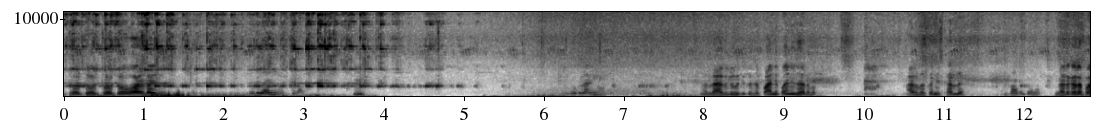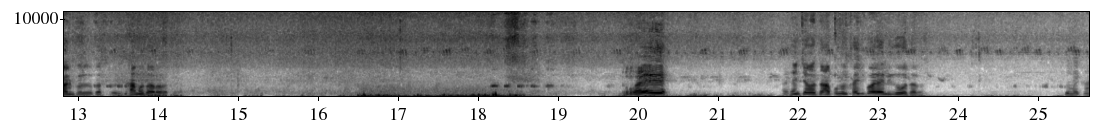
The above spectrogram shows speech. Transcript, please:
तो तो तो वरडायचं नव्हती हं? भूक लागली नव्हती लागली होती कसं पाणी पाणी झालं. बघ. अर्ध कणीस खाल्लं. घडघडा पाणी पिलं कसं थांबत आला होता. भाई ह्यांच्यावर आपणच खायची पाळी आली गवत आता. तुम्ही खा.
